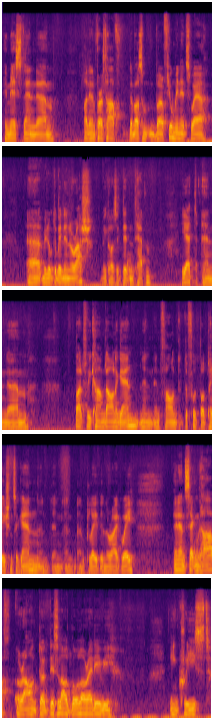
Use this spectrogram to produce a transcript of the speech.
he missed. And um, but in the first half, there was some, were a few minutes where uh, we looked a bit in a rush because it didn't happen yet. And um, but we calmed down again and, and found the football patience again and, and, and, and, played in the right way. And then second half, around the disallowed goal already, we increased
